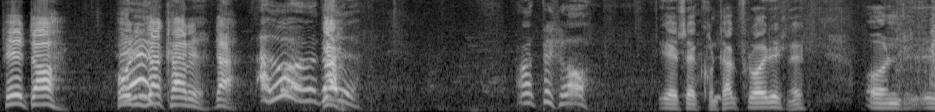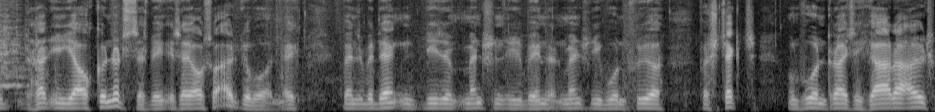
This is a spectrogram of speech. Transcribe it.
Peter, hol hey. die Sackkarre. Da. Hallo, geil. Ja. Er ist sehr kontaktfreudig. Ne? Und äh, das hat ihn ja auch genützt, deswegen ist er ja auch so alt geworden. Nicht? Wenn Sie bedenken, diese Menschen, diese behinderten Menschen, die wurden früher versteckt und wurden 30 Jahre alt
